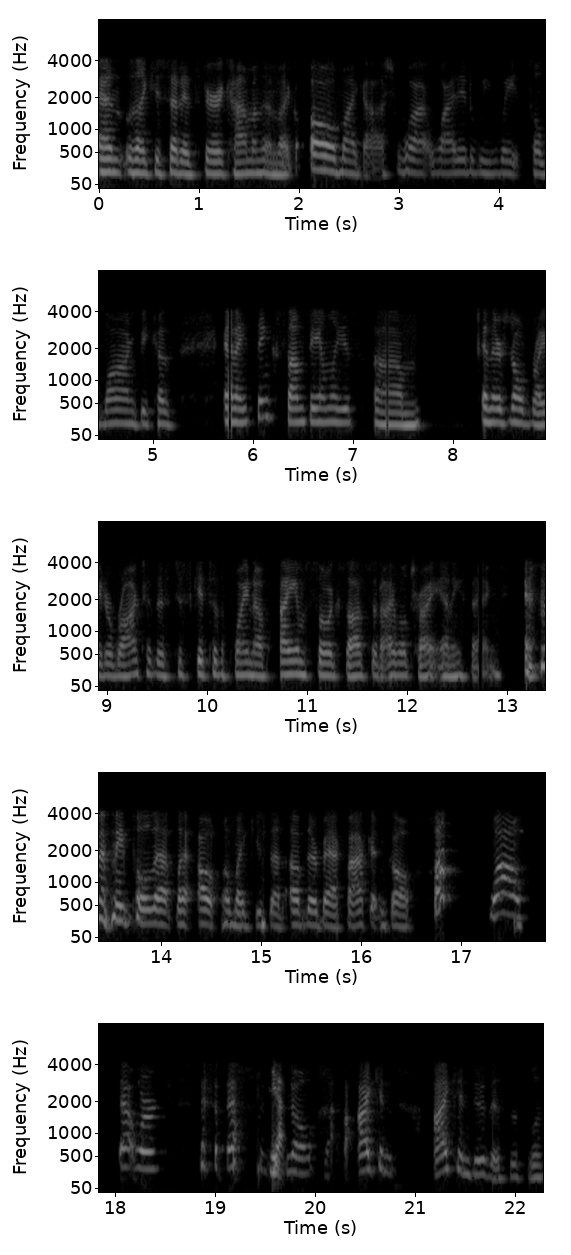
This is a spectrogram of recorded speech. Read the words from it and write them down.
And like you said, it's very common. And like, oh my gosh, why why did we wait so long? Because, and I think some families, um, and there's no right or wrong to this, just get to the point of I am so exhausted, I will try anything, and then they pull that out, of, like you said, of their back pocket and go, huh, wow, that worked. That's Yeah. you know, I can I can do this. This was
